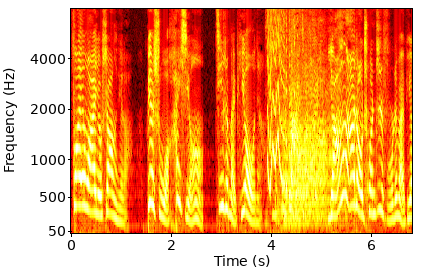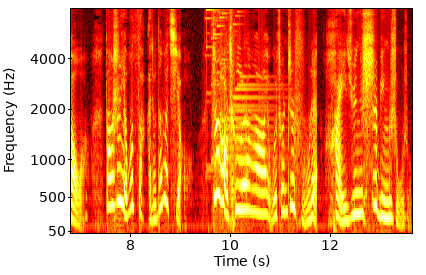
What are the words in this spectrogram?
栽歪就上去了。别说还行，记着买票呢。羊哪找穿制服的买票啊？当时也不咋就那么巧，正好车上啊有个穿制服的海军士兵叔叔，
